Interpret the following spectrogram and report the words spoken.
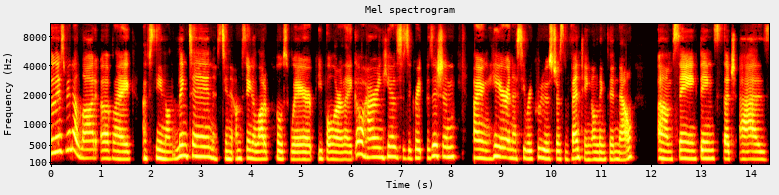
So there's been a lot of like I've seen on LinkedIn. I've seen I'm seeing a lot of posts where people are like, "Oh, hiring here, this is a great position." Hiring here, and I see recruiters just venting on LinkedIn now, um, saying things such as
